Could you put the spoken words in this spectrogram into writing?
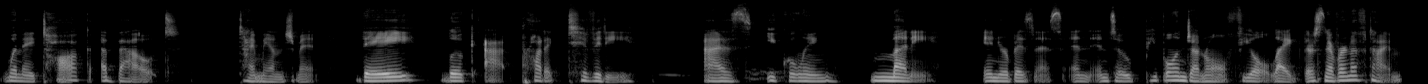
when they talk about time management, they look at productivity as equaling money in your business. And, and so people in general feel like there's never enough time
